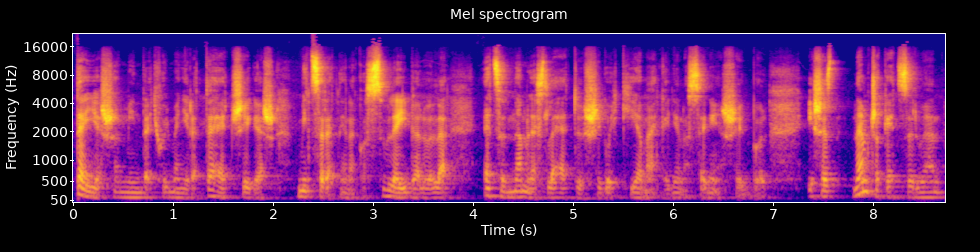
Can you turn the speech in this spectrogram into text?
Teljesen mindegy, hogy mennyire tehetséges, mit szeretnének a szülei belőle, egyszerűen nem lesz lehetőség, hogy kiemelkedjen a szegénységből. És ez nem csak egyszerűen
